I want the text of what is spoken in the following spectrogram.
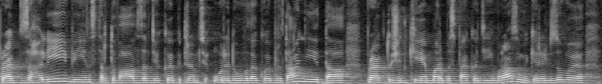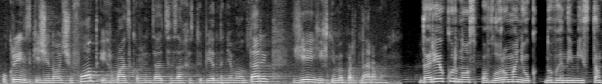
проект взагалі він стартував завдяки підтримці уряду Великої Британії та проекту Жінки Мир, безпека діємо разом, який реалізовує Український жіночий фонд і громадська організація захисту об'єднання волонтерів є їхніми партнерами. Дарія Курнос, Павло Романюк. Новини міста.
